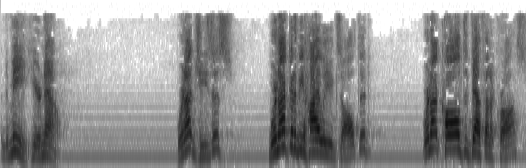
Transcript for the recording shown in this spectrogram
and to me here now? We're not Jesus. We're not going to be highly exalted. We're not called to death on a cross.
